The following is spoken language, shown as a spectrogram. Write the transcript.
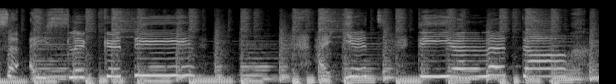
se eislike dier. Hy eet die hele dag.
